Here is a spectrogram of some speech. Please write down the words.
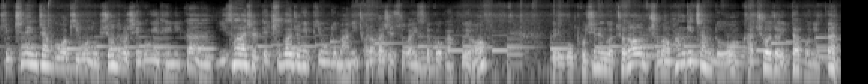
김치 냉장고가 기본 옵션으로 제공이 되니까 이사하실 때 추가적인 비용도 많이 절약하실 수가 있을 것 같고요. 그리고 보시는 것처럼 주방 환기창도 갖추어져 있다 보니까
